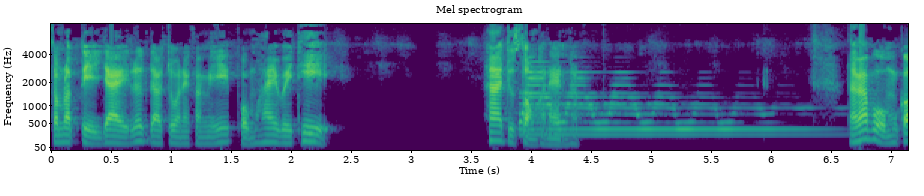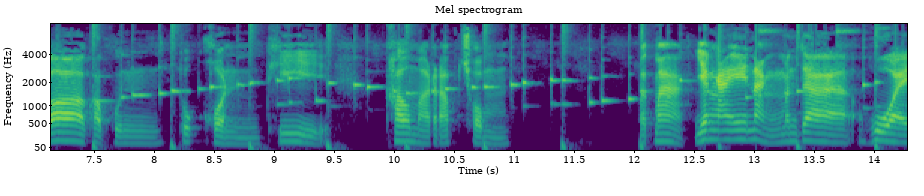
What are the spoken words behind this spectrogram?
สำหรับตีใหญ่เลือกดาวโจรในครั้งนี้ ผมให้ไว้ที่ 5.2 คะแนนครับ นะครับผมก็ขอบคุณทุกคนที่ เข้ามารับชมมากๆยังไงหนังมันจะห่วย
